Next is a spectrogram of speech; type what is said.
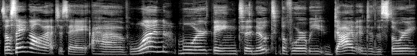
So, saying all that to say, I have one more thing to note before we dive into the story.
